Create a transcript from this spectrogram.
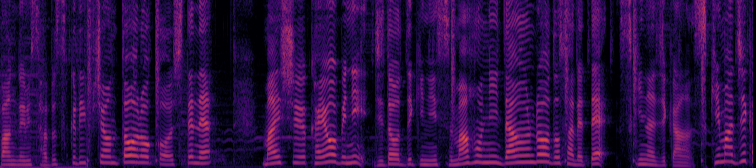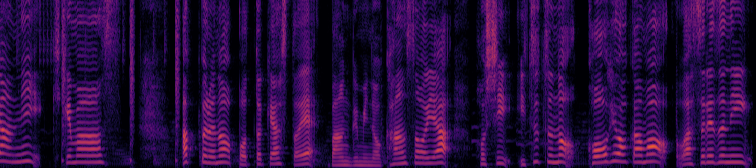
番組サブスクリプション登録をしてね。毎週火曜日に自動的にスマホにダウンロードされて好きな時間隙間時間に聞けます。アップルのポッドキャストへ番組の感想や星5つの高評価も忘れずに。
